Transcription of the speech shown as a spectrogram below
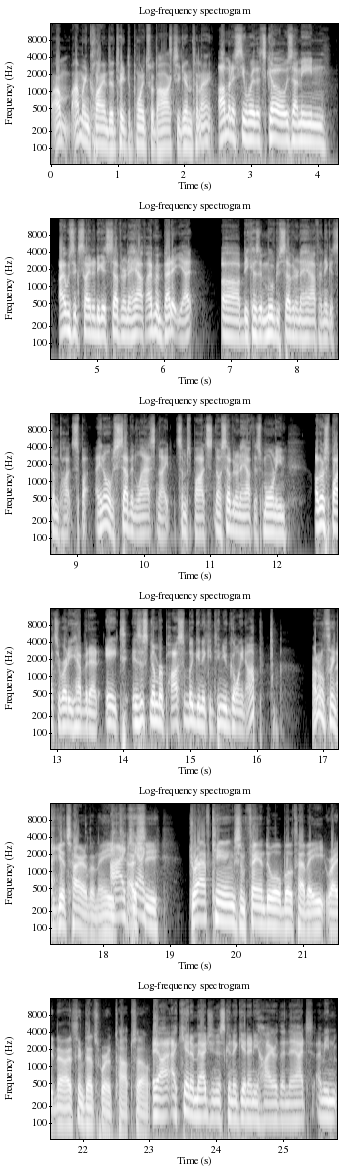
I'm, I'm inclined to take the points with the Hawks again tonight. I'm going to see where this goes. I mean, I was excited to get seven and a half. I haven't bet it yet uh, because it moved to seven and a half. I think at some spot. I know it was seven last night at some spots. No, seven and a half this morning. Other spots already have it at eight. Is this number possibly going to continue going up? I don't think it gets higher than eight. I, I see DraftKings and FanDuel both have eight right now. I think that's where it tops out. Yeah, I can't imagine it's going to get any higher than that. I mean,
